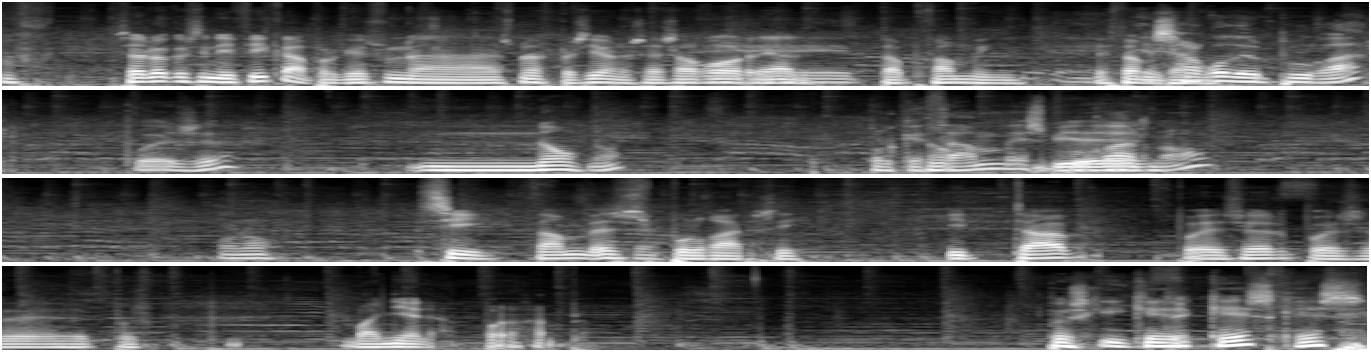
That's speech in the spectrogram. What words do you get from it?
Uf. ¿Sabes lo que significa? Porque es una, es una expresión, o sea, es algo Eh, real. Top thumbing. Está ¿Es algo del pulgar? Puede ser. No. ¿No? Porque No, thumb es bien. pulgar, ¿no? ¿O no? Sí, thumb es Sí. pulgar, sí. Y tab puede ser, pues, eh, pues, bañera, por ejemplo. Pues, ¿y qué, qué es? ¿Qué es?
